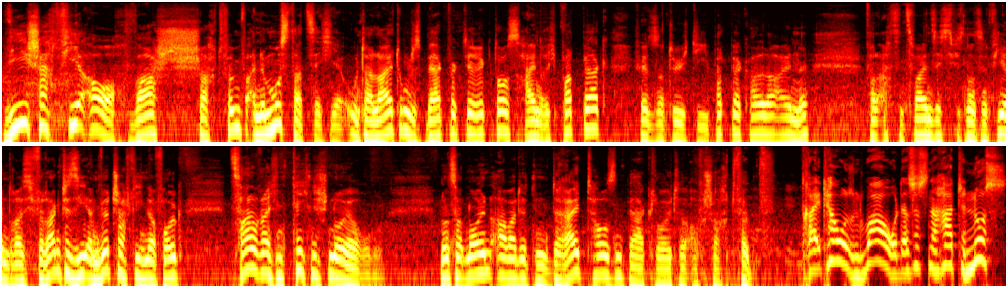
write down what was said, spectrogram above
Wie Schacht 4 auch war Schacht 5 eine Musterzeche unter Leitung des Bergwerkdirektors Heinrich Pattberg. Fällt uns natürlich die Pattberghalde ein. Ne? Von 1862 bis 1934 verdankte sie ihren wirtschaftlichen Erfolg zahlreichen technischen Neuerungen. 1909 arbeiteten 3000 Bergleute auf Schacht 5. 3000, wow, das ist eine harte Nuss.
